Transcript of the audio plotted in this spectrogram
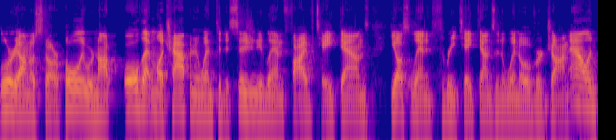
Laureano Staropoli, where not all that much happened and went to decision. He landed five takedowns. He also landed three takedowns in a win over John Allen.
